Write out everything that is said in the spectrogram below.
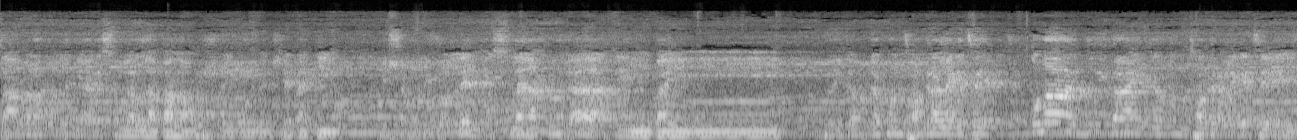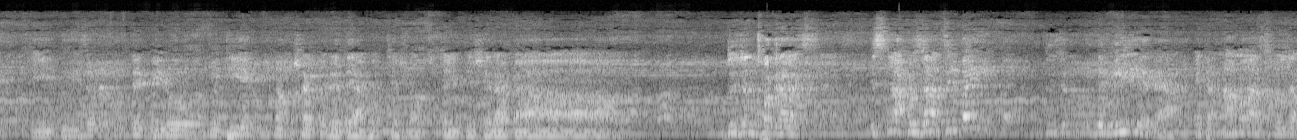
সাহাবারা বললেন দুইজন মধ্যে মীমাংসা করে দেয়া হচ্ছে সবচাইতে সেরা দুজন ঝগড়া লাগছে ইসলাম জাতিল দুজনের মধ্যে মিলিয়ে দেয়া, এটা নামাজ, রোজা,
